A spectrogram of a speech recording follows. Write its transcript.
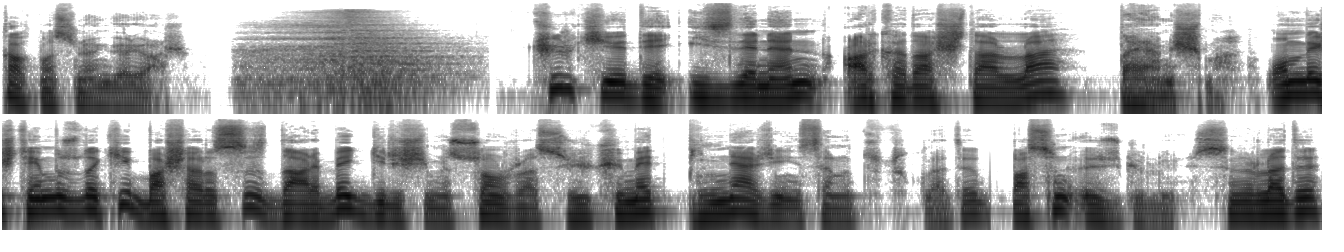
kalkmasını öngörüyor. Türkiye'de izlenen arkadaşlarla dayanışma. 15 Temmuz'daki başarısız darbe girişimi sonrası hükümet binlerce insanı tutukladı, basın özgürlüğünü sınırladı,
